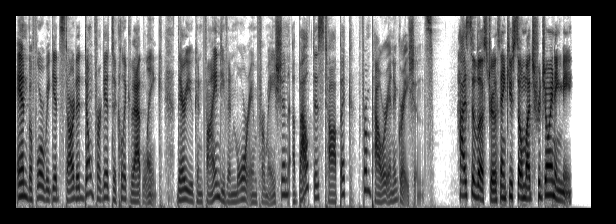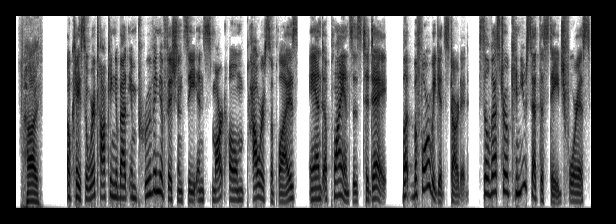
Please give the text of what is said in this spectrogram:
And before we get started, don't forget to click that link. There you can find even more information about this topic from Power Integrations. Hi, Silvestro. Thank you so much for joining me. Hi. Okay, so we're talking about improving efficiency in smart home power supplies and appliances today. But before we get started, Silvestro, can you set the stage for us?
